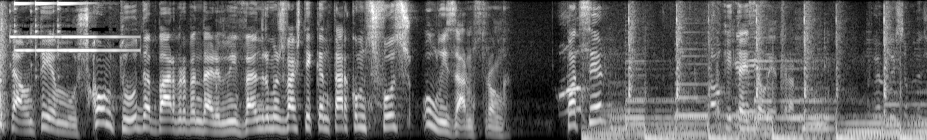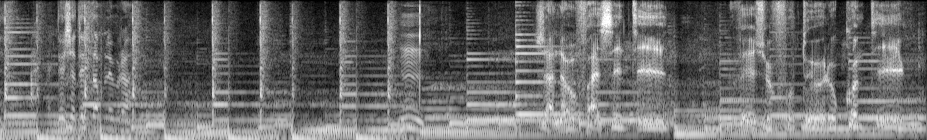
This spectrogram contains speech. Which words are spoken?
Então temos, como tudo, a Bárbara Bandeira do Ivandro, mas vais ter que cantar como se fosses o Louis Armstrong. Pode ser? Aqui tens a letra. Deixa eu tentar me lembrar. Já não faz sentido. Vejo o futuro contigo.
